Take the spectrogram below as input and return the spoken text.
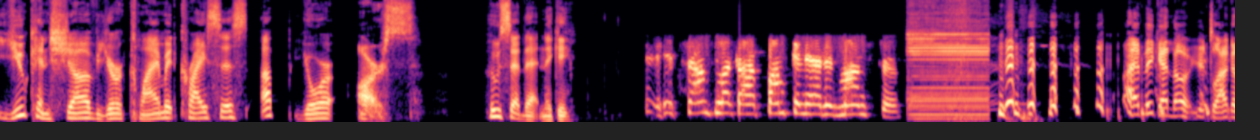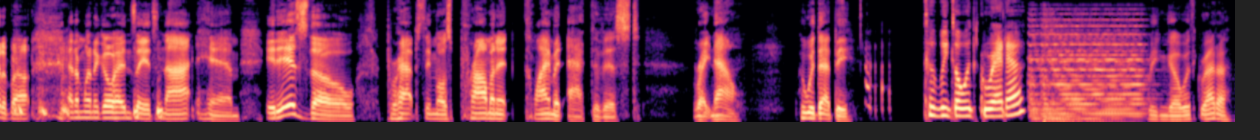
You can shove your climate crisis up your arse. Who said that, Nicki? It sounds like a pumpkin-headed monster. I think I know what you're talking about. And I'm going to go ahead and say it's not him. It is, though, perhaps the most prominent climate activist right now. Who would that be? Could we go with Greta? We can go with Greta.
